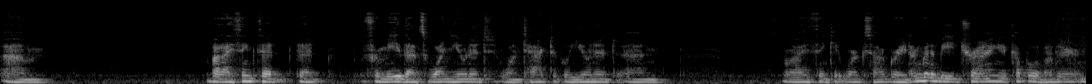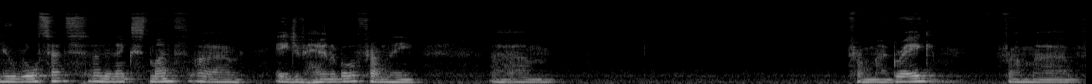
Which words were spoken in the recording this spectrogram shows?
um, but I think that, that for me that's one unit, one tactical unit, and well, I think it works out great. I'm going to be trying a couple of other new rule sets in the next month. Uh, Age of Hannibal from the um, from uh, Greg from uh,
